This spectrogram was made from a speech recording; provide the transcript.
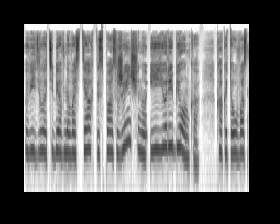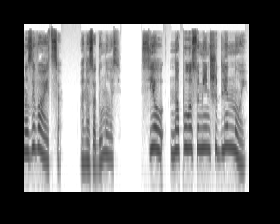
«Видела тебя в новостях, ты спас женщину и ее ребенка. Как это у вас называется?» Она задумалась. «Сел на полосу меньше длиной».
